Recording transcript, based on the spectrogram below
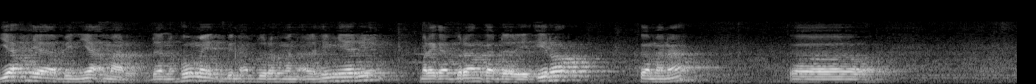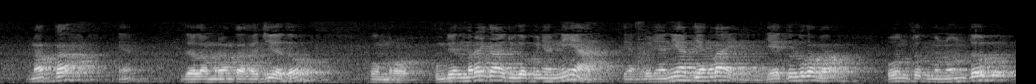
Yahya bin Ya'mar dan Humaid bin Abdurrahman Al-Himyari mereka berangkat dari Irak ke mana? Ke Makkah ya, dalam rangka haji atau umroh. Kemudian mereka juga punya niat, yang punya niat yang lain, yaitu untuk apa? Untuk menuntut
